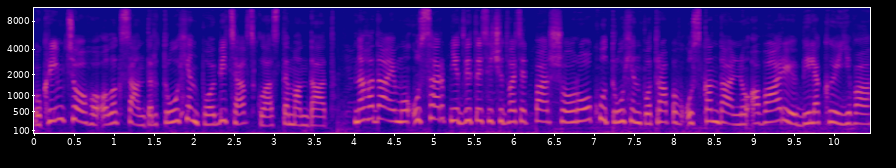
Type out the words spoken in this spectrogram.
Окрім цього, Олександр Трухін пообіцяв скласти мандат. Нагадаємо, у серпні 2021 року Трухін потрапив у скандальну аварію біля Києва.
